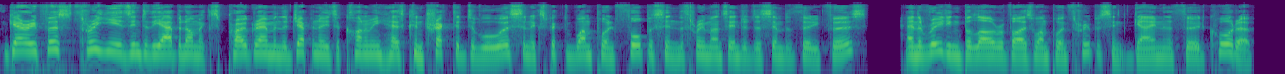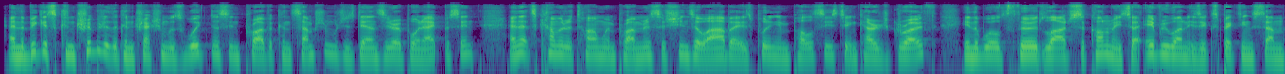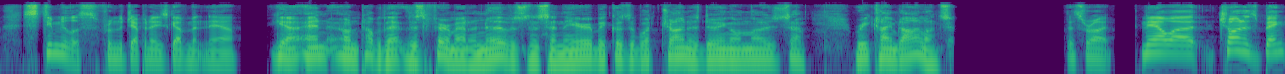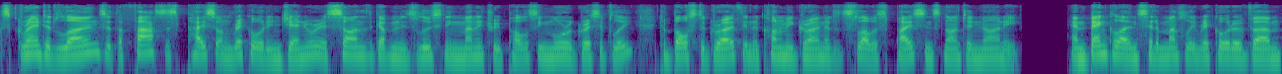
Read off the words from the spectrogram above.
Gary, first three years into the Abenomics program, and the Japanese economy has contracted to a worse than expected 1.4% in the three months ended December 31st and the reading below a revised 1.3% gain in the third quarter. And the biggest contributor to the contraction was weakness in private consumption, which is down 0.8%. And that's come at a time when Prime Minister Shinzo Abe is putting in policies to encourage growth in the world's third largest economy. So everyone is expecting some stimulus from the Japanese government now. Yeah, and on top of that, there's a fair amount of nervousness in the area because of what China's doing on those uh, reclaimed islands. That's right. Now, uh, China's banks granted loans at the fastest pace on record in January, a sign that the government is loosening monetary policy more aggressively to bolster growth in an economy growing at its slowest pace since 1990. And bank loans set a monthly record of um,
